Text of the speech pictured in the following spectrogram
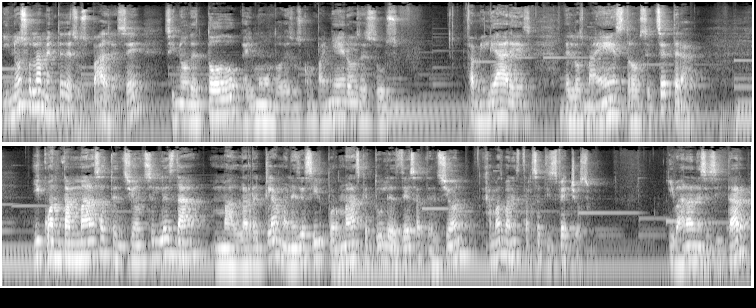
y no solamente de sus padres, ¿eh? sino de todo el mundo, de sus compañeros, de sus familiares, de los maestros, etc. Y cuanta más atención se les da, más la reclaman. Es decir, por más que tú les des atención, jamás van a estar satisfechos. Y van a necesitar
